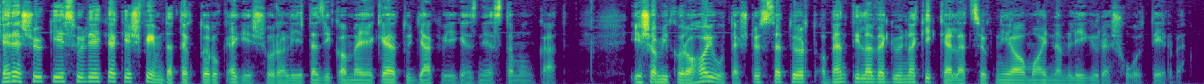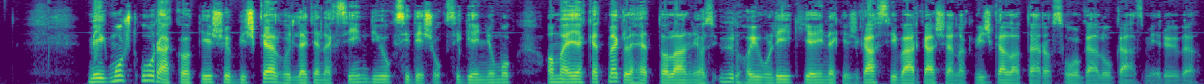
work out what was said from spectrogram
Keresőkészülékek és fémdetektorok egész sora létezik, amelyek el tudják végezni ezt a munkát. És amikor a hajótest összetört, a benti levegőnek ki kellett szöknie a majdnem légüres holtérbe. Még most órákkal később is kell, hogy legyenek széndiokszid és oxigénnyomok, amelyeket meg lehet találni az űrhajó légjeinek és gázszivárgásának vizsgálatára szolgáló gázmérővel.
